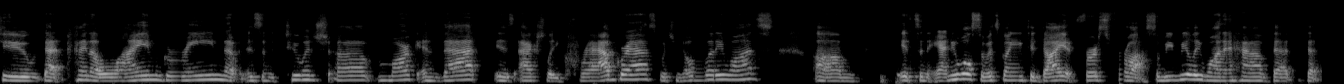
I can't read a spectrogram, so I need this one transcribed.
to that kind of lime green that is in a two inch uh, mark. And that is actually crabgrass, which nobody wants. Um, it's an annual, so it's going to die at first frost. So we really want to have that, that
